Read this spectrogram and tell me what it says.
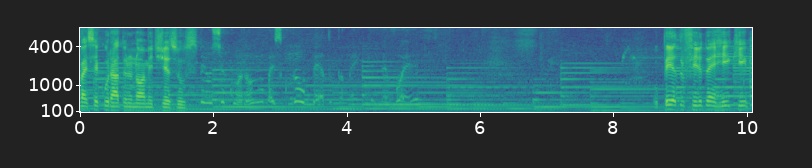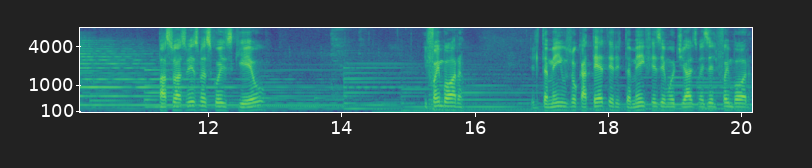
Vai ser curado no nome de Jesus. Deus te curou, mas curou o Pedro também, levou ele. O Pedro, filho do Henrique, passou as mesmas coisas que eu e foi embora. Ele também usou catéter, ele também fez hemodiálise, mas ele foi embora.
